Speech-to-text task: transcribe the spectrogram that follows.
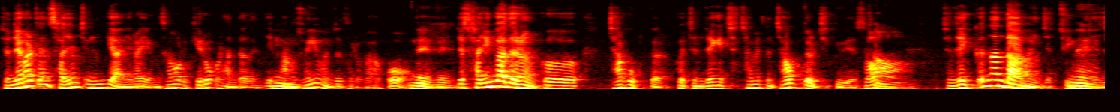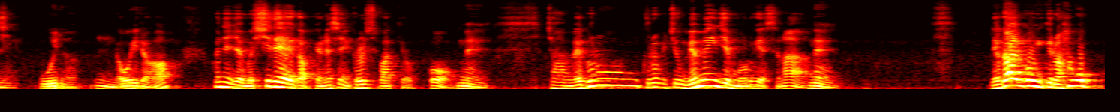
전쟁할 때는 사진 찍는 게 아니라 영상으로 기록을 한다든지 음. 방송이 먼저 들어가고 네, 네. 이제 사진가들은 그 자국들 그 전쟁에 참여했던 자국들을 찍기 위해서 어. 전쟁이 끝난 다음에 이제 네, 투입되지. 네. 오히려. 음, 오히려. 근데 이제 뭐 시대가 변했으니 그럴 수밖에 없고. 네. 자, 매그넘 그룹이 지금 몇 명인지 모르겠으나 네. 내가 알고 있기로 한국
